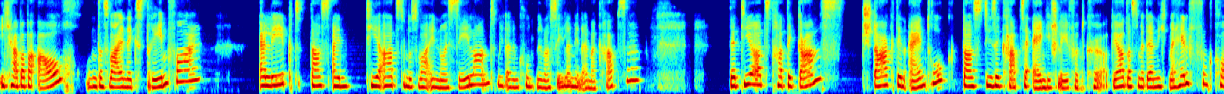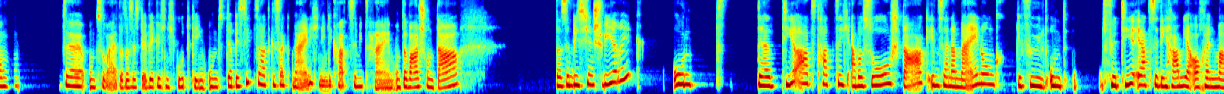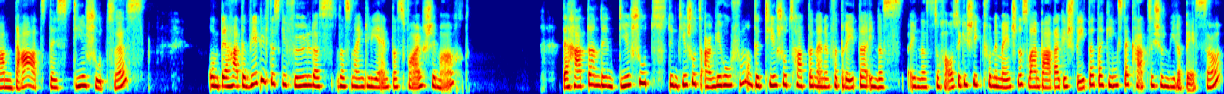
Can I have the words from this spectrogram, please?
Ich habe aber auch, und das war ein Extremfall, erlebt, dass ein Tierarzt, und das war in Neuseeland, mit einem Kunden in Neuseeland, mit einer Katze, der Tierarzt hatte ganz stark den Eindruck, dass diese Katze eingeschläfert gehört, ja, dass mir der nicht mehr helfen konnte, und so weiter, dass es der wirklich nicht gut ging. Und der Besitzer hat gesagt, nein, ich nehme die Katze mit heim. Und da war schon da das ein bisschen schwierig. Und der Tierarzt hat sich aber so stark in seiner Meinung gefühlt. Und für Tierärzte, die haben ja auch ein Mandat des Tierschutzes. Und der hatte wirklich das Gefühl, dass, dass mein Klient das Falsche macht. Der hat dann den Tierschutz, den Tierschutz angerufen und der Tierschutz hat dann einen Vertreter in das, in das Zuhause geschickt von den Menschen. Das war ein paar Tage später, da ging es der Katze schon wieder besser.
